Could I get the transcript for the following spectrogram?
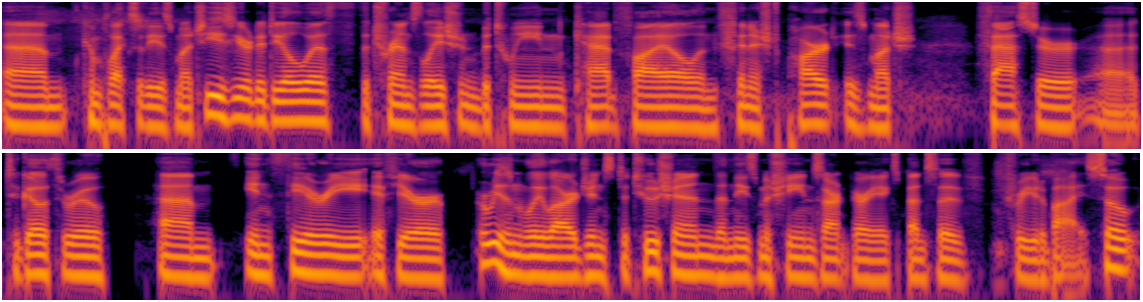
um, complexity is much easier to deal with. The translation between CAD file and finished part is much faster uh, to go through. Um, in theory, if you're a reasonably large institution, then these machines aren't very expensive for you to buy. So,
